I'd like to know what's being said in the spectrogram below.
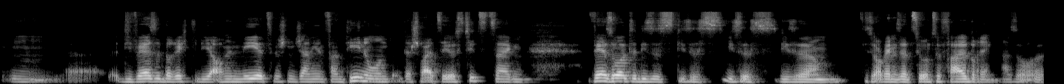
diverse Berichte, die auch eine Nähe zwischen Gianni Infantino und, der Schweizer Justiz zeigen. Wer sollte dieses, dieses, dieses, diese, diese Organisation zu Fall bringen? Also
